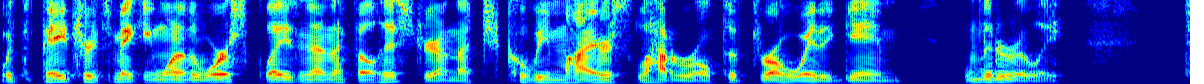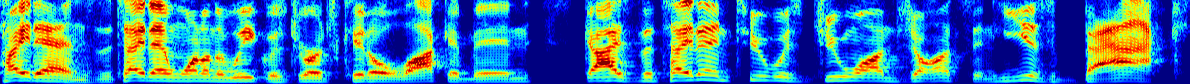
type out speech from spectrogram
with the Patriots making one of the worst plays in NFL history on that Jakobi Meyers lateral to throw away the game, literally. Tight ends. The tight end one on the week was George Kittle. Lock him in. Guys, the tight end two was Juwan Johnson. He is back.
